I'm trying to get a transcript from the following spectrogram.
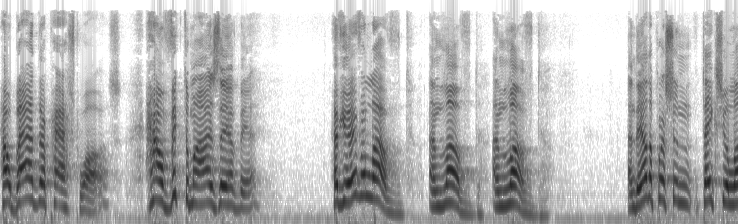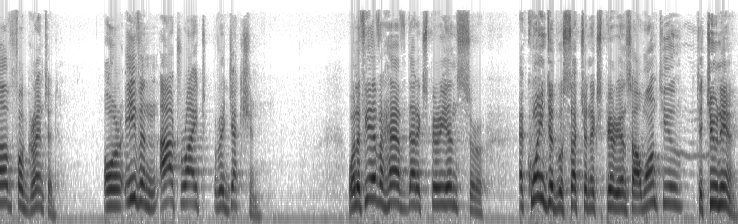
how bad their past was, how victimized they have been. Have you ever loved and loved and loved, and the other person takes your love for granted, or even outright rejection? Well, if you ever have that experience or acquainted with such an experience, I want you to tune in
